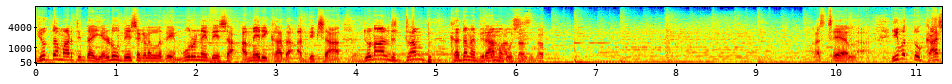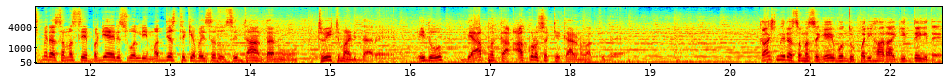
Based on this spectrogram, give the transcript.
ಯುದ್ಧ ಮಾಡ್ತಿದ್ದ ಎರಡೂ ದೇಶಗಳಲ್ಲದೆ ಮೂರನೇ ದೇಶ ಅಮೆರಿಕಾದ ಅಧ್ಯಕ್ಷ ಡೊನಾಲ್ಡ್ ಟ್ರಂಪ್ ಕದನ ವಿರಾಮ ಘೋಷಿಸಿದರು. ಅಷ್ಟೇ ಅಲ್ಲ ಇವತ್ತು ಕಾಶ್ಮೀರ ಸಮಸ್ಯೆ ಬಗೆಹರಿಸುವಲ್ಲಿ ಮಧ್ಯಸ್ಥಿಕೆ ವಹಿಸಲು ಸಿದ್ಧ ಅಂತಾನೂ ಟ್ವೀಟ್ ಮಾಡಿದ್ದಾರೆ. ಇದು ವ್ಯಾಪಕ ಆಕ್ರೋಶಕ್ಕೆ ಕಾರಣವಾಗ್ತಿದೆ. ಕಾಶ್ಮೀರ ಸಮಸ್ಯೆಗೆ ಒಂದು ಪರಿಹಾರ ಇದ್ದೇ ಇದೆ.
